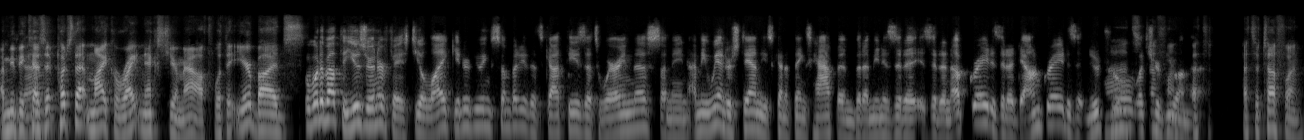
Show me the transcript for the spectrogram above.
I mean, because yeah. it puts that mic right next to your mouth with the earbuds. But what about the user interface? Do you like interviewing somebody that's got these, that's wearing this? I mean, I mean, we understand these kind of things happen, but I mean, is it a is it an upgrade? Is it a downgrade? Is it neutral? Uh, What's your view one. on that? That's, that's a tough one.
